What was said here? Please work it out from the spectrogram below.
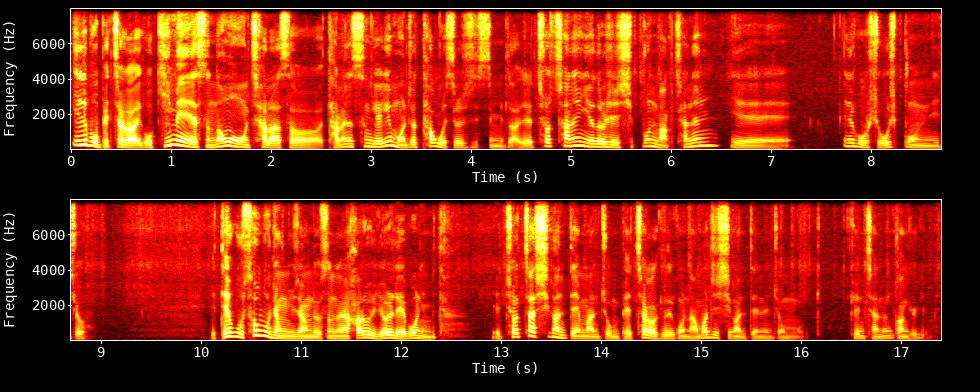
일부 배차가 이거 김해에서 넘어온 차라서 다른 승객이 먼저 타고 있을 수 있습니다. 예, 첫 차는 8시 10분, 막차는 예, 7시 50분이죠. 예, 대구 서부 정류장 노선은 하루 14번입니다. 예, 첫차 시간대만 좀 배차가 길고 나머지 시간대는 좀 괜찮은 간격입니다.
